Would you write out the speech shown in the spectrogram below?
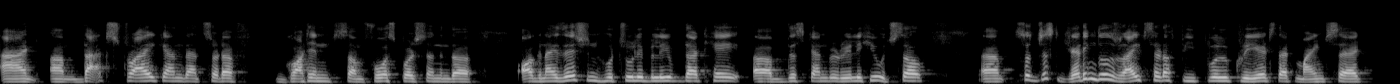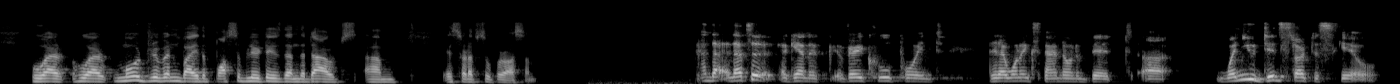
And um, that strike and that sort of got in some first person in the organization who truly believed that hey uh, this can be really huge so uh, so just getting those right set of people creates that mindset who are who are more driven by the possibilities than the doubts um, is sort of super awesome. And that, that's a again a, a, very cool point that i want to expand on a bit. Uh, when you did start to scale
